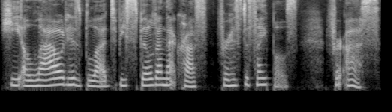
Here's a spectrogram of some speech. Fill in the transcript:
He allowed his blood to be spilled on that cross for his disciples, for us.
